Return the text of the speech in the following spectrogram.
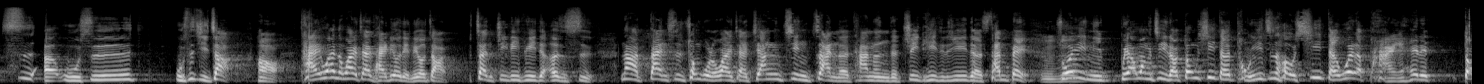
四呃五十五十几兆，好、台湾的外债才六点六兆。占 GDP 的二十四，那但是中国的外债将近占了他们的 GDP 的三倍，所以你不要忘记了，东西德统一之后，西德为了排黑的东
